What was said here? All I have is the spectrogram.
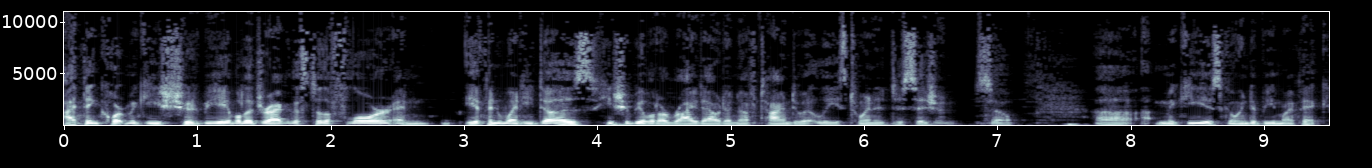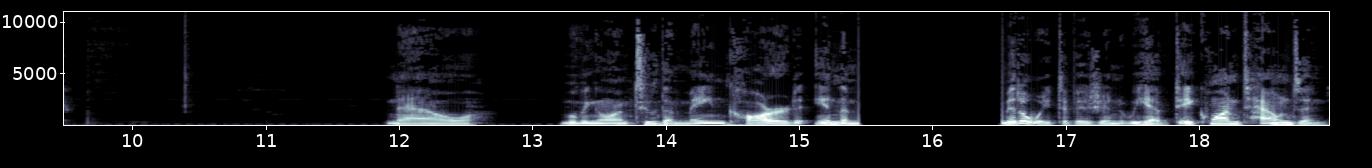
I think Court McGee should be able to drag this to the floor. And if and when he does, he should be able to ride out enough time to at least win a decision. So, uh, McGee is going to be my pick. Now, moving on to the main card in the middleweight division, we have Dequan Townsend,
